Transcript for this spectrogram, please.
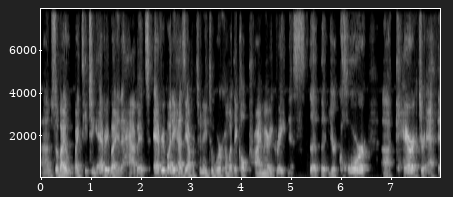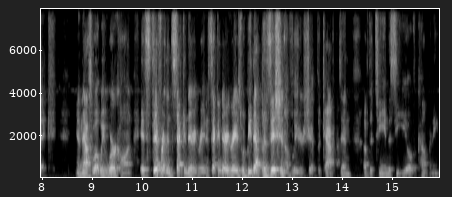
Um, so by, by teaching everybody the habits, everybody has the opportunity to work on what they call primary greatness, the, the your core uh, character ethic and that's what we work on. It's different than secondary greatness. Secondary greatness would be that position of leadership, the captain of the team, the CEO of a company.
